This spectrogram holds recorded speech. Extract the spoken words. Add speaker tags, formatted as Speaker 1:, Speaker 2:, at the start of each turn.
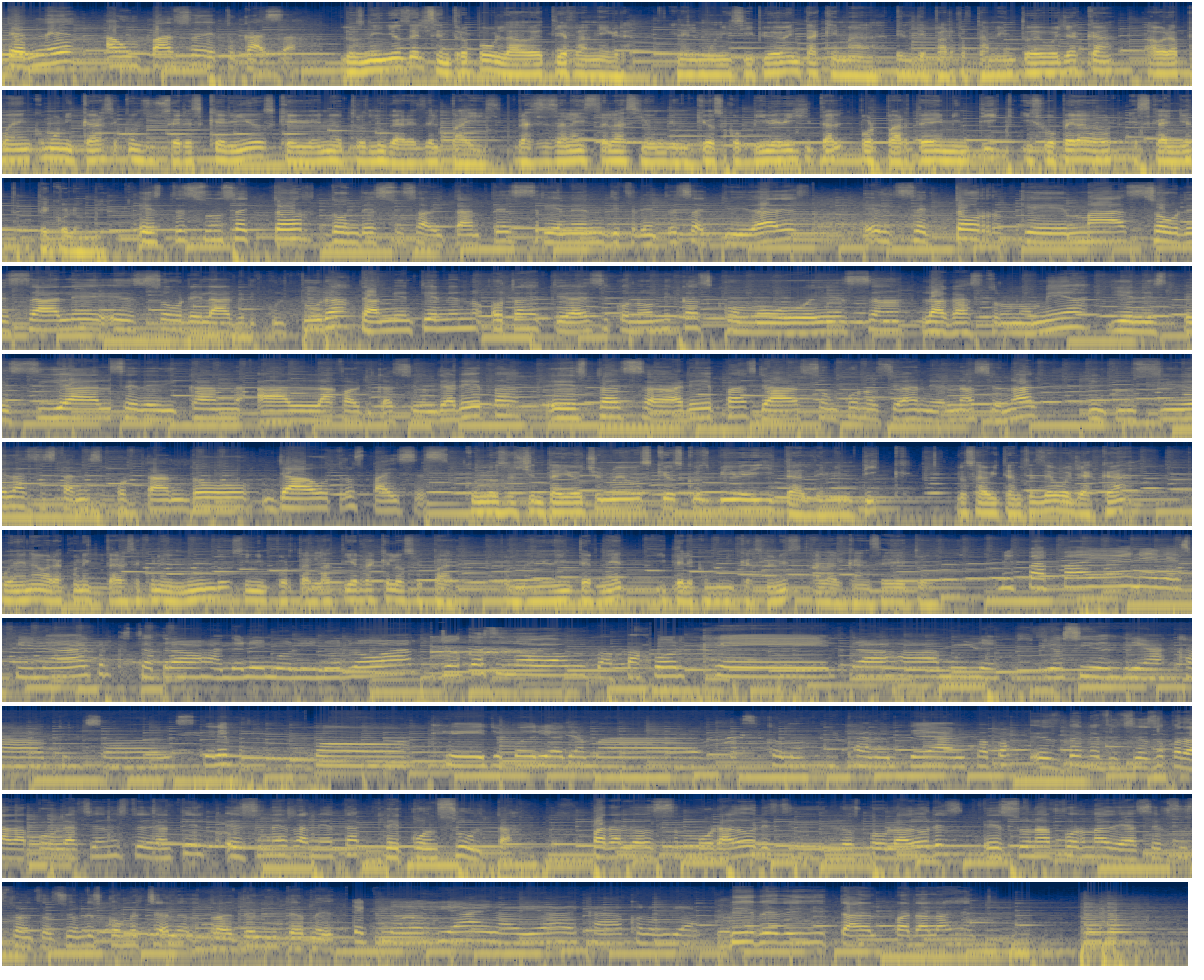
Speaker 1: Internet a un paso de tu casa.
Speaker 2: Los niños del centro poblado de Tierra Negra en el municipio de Ventaquemada, del departamento de Boyacá, ahora pueden comunicarse con sus seres queridos que viven en otros lugares del país, gracias a la instalación de un kiosco Vive Digital por parte de Mintic y su operador Skynet de Colombia.
Speaker 1: Este es un sector donde sus habitantes tienen diferentes actividades. El sector que más sobresale es sobre la agricultura. También tienen otras actividades económicas como es ah, la gastronomía y en especial se dedican a la fabricación de arepas. Estas arepas ya son conocidas a nivel nacional, inclusive las están exportando ya a otros países.
Speaker 2: Con los 88 nuevos kioscos Vive Digital de Mintic, los habitantes de Boyacá pueden ahora conectarse con el mundo sin importar la tierra que los separa, por medio de internet y telecomunicaciones al alcance de todos.
Speaker 3: Mi papá vive en el Espinal porque está trabajando en el Molino Roa. Yo casi no veo a mi papá porque él trabaja muy lejos. Yo sí vendría acá a utilizar este teléfono porque yo podría llamar económicamente a mi papá.
Speaker 1: Es beneficioso para la población estudiantil, es una herramienta de consulta para los moradores y los pobladores es una forma de hacer sus transacciones comerciales a través del Internet.
Speaker 3: Tecnología en la vida de cada colombiano.
Speaker 1: Vive digital para la gente.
